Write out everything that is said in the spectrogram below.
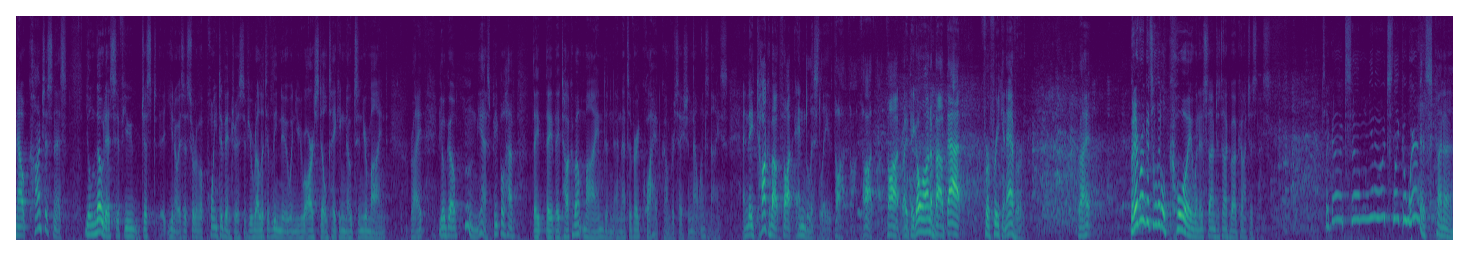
Now, consciousness, you'll notice if you just, you know, as a sort of a point of interest, if you're relatively new and you are still taking notes in your mind, right, you'll go, hmm, yes, people have they, they, they talk about mind, and, and that's a very quiet conversation. That one's nice. And they talk about thought endlessly thought, thought, thought, thought, thought, right? They go on about that for freaking ever, right? But everyone gets a little coy when it's time to talk about consciousness. It's like, oh, it's, um, you know, it's like awareness kind of.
